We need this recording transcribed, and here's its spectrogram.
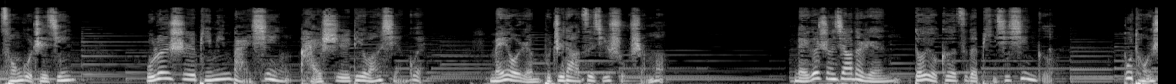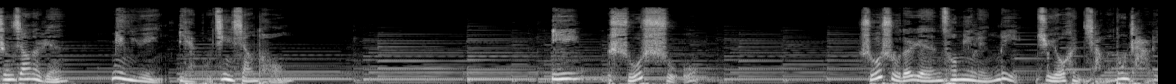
从古至今，无论是平民百姓还是帝王显贵，没有人不知道自己属什么。每个生肖的人都有各自的脾气性格，不同生肖的人命运也不尽相同。一属鼠，属鼠的人聪明伶俐，具有很强的洞察力，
